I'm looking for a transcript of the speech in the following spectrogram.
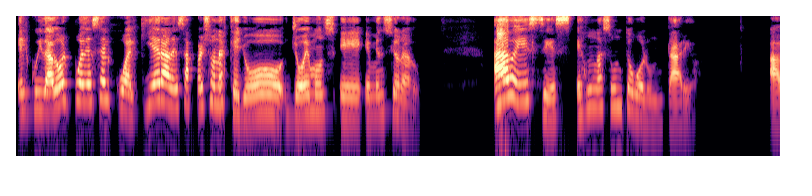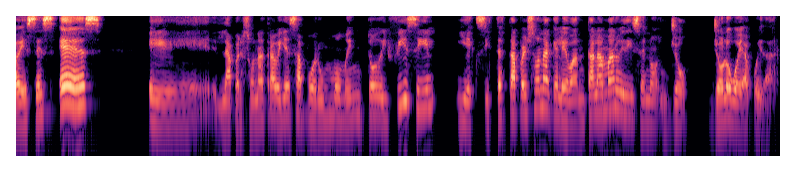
el cuidador puede ser cualquiera de esas personas que yo, yo hemos, eh, he mencionado. A veces es un asunto voluntario. A veces es eh, la persona atraviesa por un momento difícil y existe esta persona que levanta la mano y dice, no, yo, yo lo voy a cuidar.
